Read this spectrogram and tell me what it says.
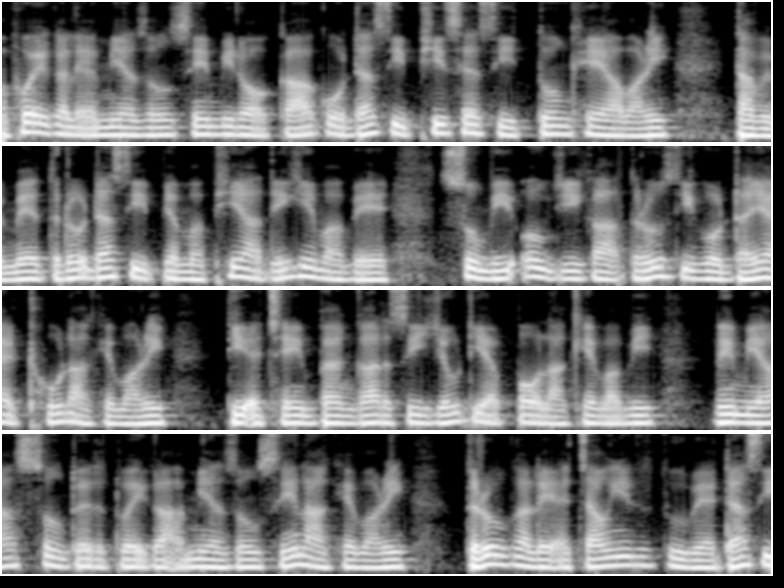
အဖွဲ့ကလည်းအမြန်ဆုံးဆင်းပြီးတော့ကားကိုဓာတ်စီဖြည့်ဆက်စီတွန်းခဲ့ရပါရီဒါပေမဲ့သူတို့ဓာတ်စီပြန်မဖြစ်ရသေးခင်မှာပဲစွန်ပြီးအုပ်ကြီးကသူတို့စီကိုဓာတ်ရိုက်ထိုးလာခဲ့ပါရီဒီအချိန်ဘန်ကားတစ်စီးရုတ်တရက်ပေါ်လာခဲ့ပါပြီလင်မယားစုံတွဲတဲ့တွဲကအမြန်ဆုံးဆင်းလာခဲ့ပါပြီသူတို့ကလည်းအကြောင်းရင်းတူပဲဓာတ်စီ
